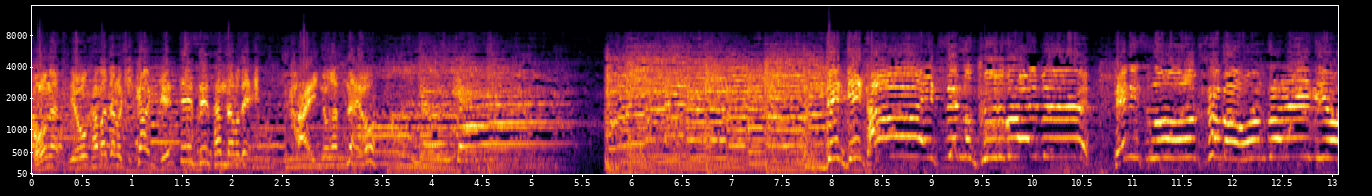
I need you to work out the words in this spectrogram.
5月8日までの期間限定生産なので買い逃すなよ。で、出たー越前のクールドライブ。テニスの王様 on the radio。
